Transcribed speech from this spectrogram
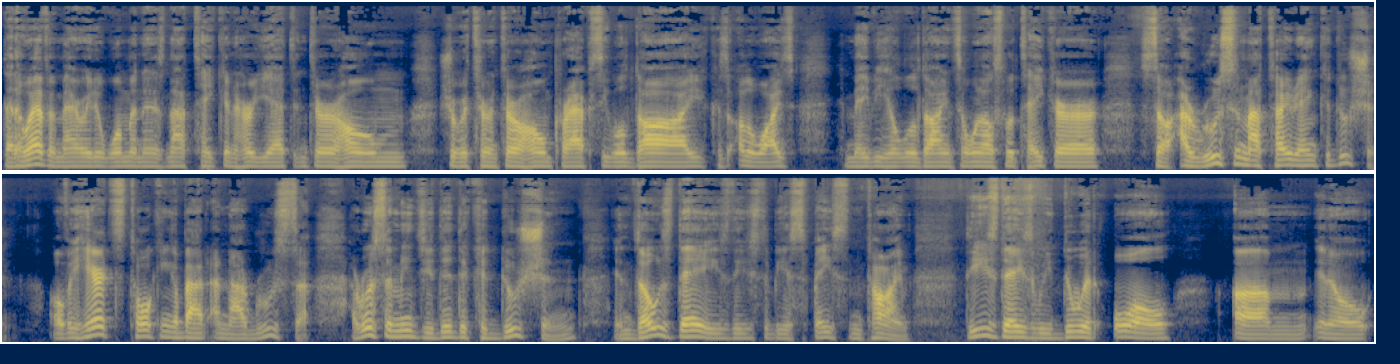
that whoever married a woman and has not taken her yet into her home should return to her home. Perhaps he will die, because otherwise maybe he will die and someone else will take her. So Arus and Matayre Kedushin. Over here, it's talking about an arusa. Arusa means you did the kedushin. In those days, there used to be a space and time. These days, we do it all. Um, you know,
